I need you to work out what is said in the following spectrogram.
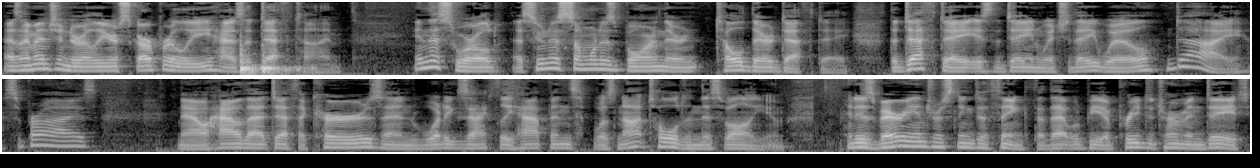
As I mentioned earlier, Scarper Lee has a death time. In this world, as soon as someone is born, they're told their death day. The death day is the day in which they will die. Surprise! Now, how that death occurs and what exactly happens was not told in this volume. It is very interesting to think that that would be a predetermined date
